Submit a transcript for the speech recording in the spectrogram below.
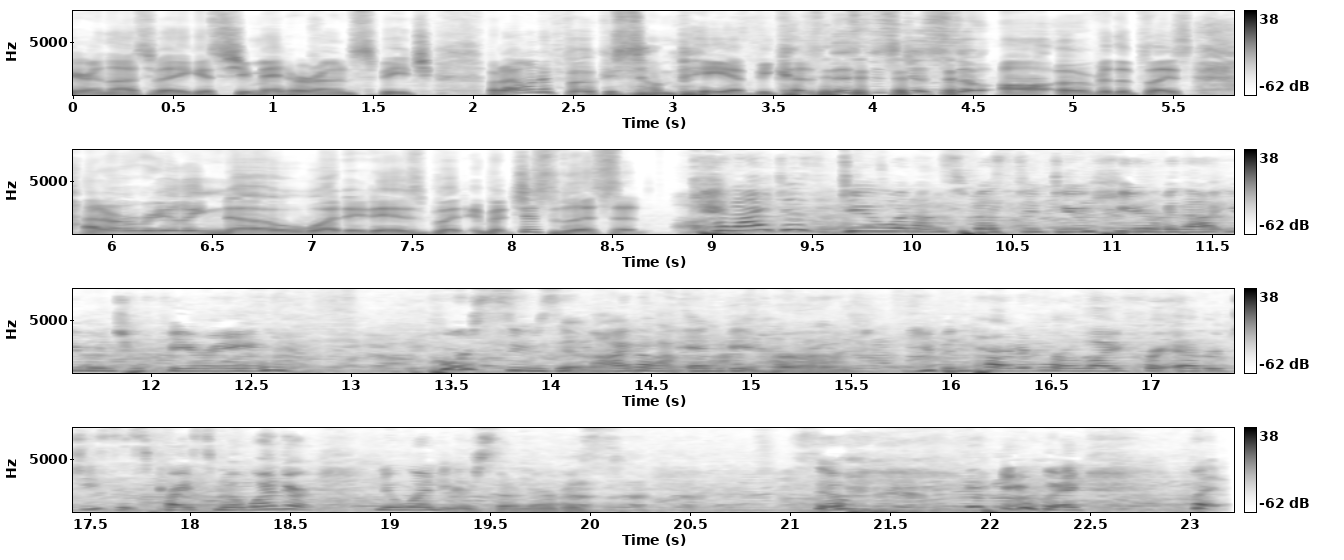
here in Las Vegas. She made her own speech, but I want to focus on Pia because this is just so all over the place. I don't really know what it is, but but just listen. Can I just do what I'm supposed to do here without you interfering? Poor Susan, I don't envy her. You've been part of her life forever. Jesus Christ, no wonder, no wonder you're so nervous. So, anyway, but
